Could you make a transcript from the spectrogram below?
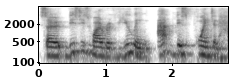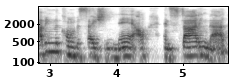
So this is why reviewing at this point and having the conversation now and starting that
